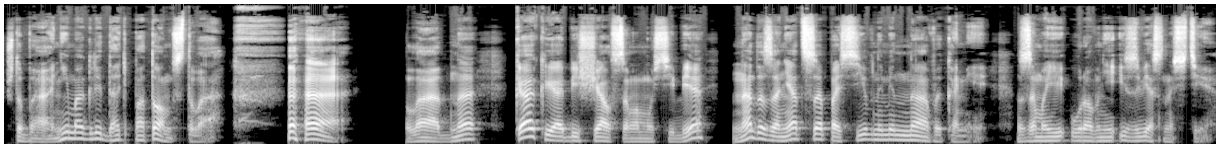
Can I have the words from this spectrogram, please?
чтобы они могли дать потомство. Ха-ха. Ладно, как и обещал самому себе, надо заняться пассивными навыками за мои уровни известности.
